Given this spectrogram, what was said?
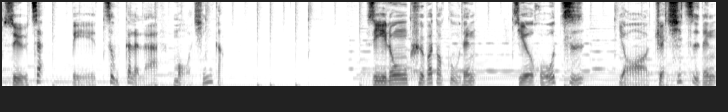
船只被阻隔辣辣毛青江。乾隆看不到古藤，就下旨要掘起紫藤，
